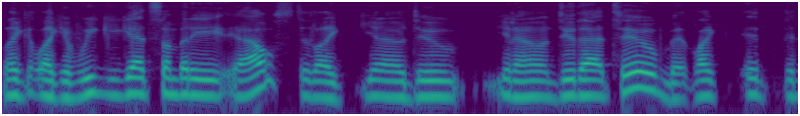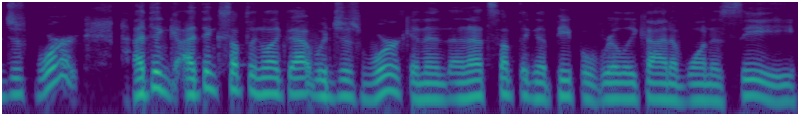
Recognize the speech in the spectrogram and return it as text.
like like if we could get somebody else to like you know do you know do that too, but like it it just worked. I think I think something like that would just work, and then and that's something that people really kind of want to see.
